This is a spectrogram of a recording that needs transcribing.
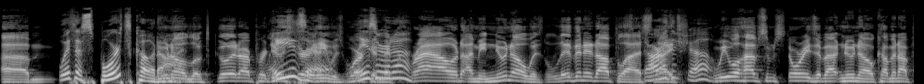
Um, With a sports coat Nuno on. Nuno looked good. Our producer, Laser. he was working Laser the crowd. I mean, Nuno was living it up last Star of night. the show. We will have some stories about Nuno coming up.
